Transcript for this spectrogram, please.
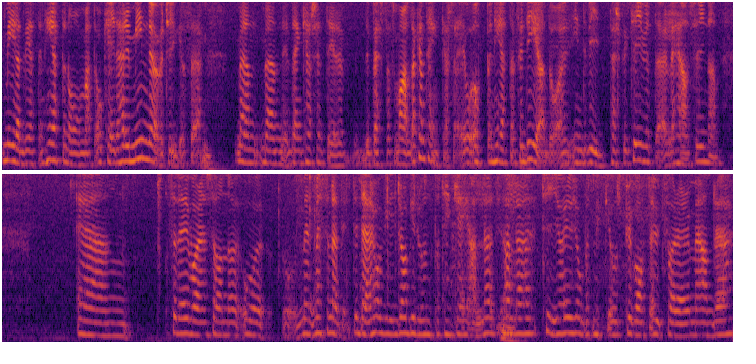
medvetenheten om att okej, det här är min övertygelse. Men, men den kanske inte är det, bästa som alla kan tänka sig. Och öppenheten för det då, individperspektivet där, eller hänsynen. Ehm, så det har ju varit en sån och, och, och men, men såna, det där har vi dragit runt på tänker jag i alla, alla ty har ju jobbat mycket hos privata utförare med andra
